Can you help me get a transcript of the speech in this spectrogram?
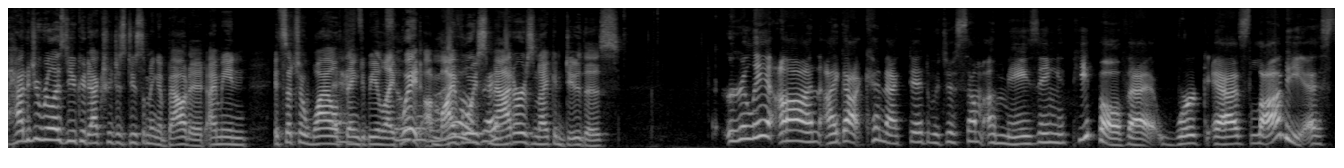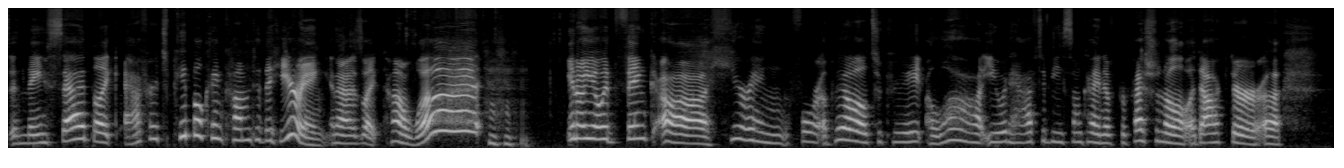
how did you realize you could actually just do something about it? I mean, it's such a wild thing to be like, so wait, uh, my voice right? matters and I can do this. early on, I got connected with just some amazing people that work as lobbyists. And they said, like, average people can come to the hearing. And I was like, huh, what? You know, you would think a hearing for a bill to create a law, you would have to be some kind of professional, a doctor. Uh,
